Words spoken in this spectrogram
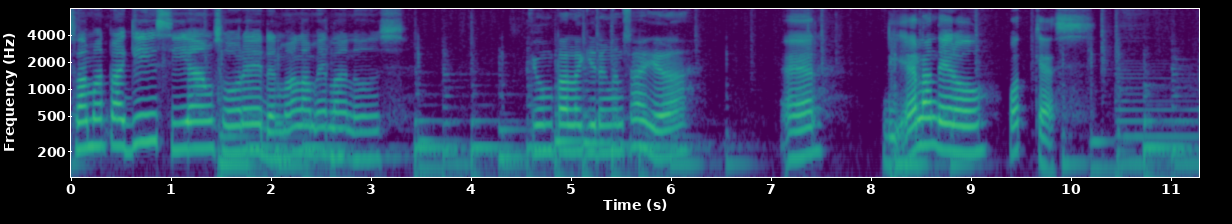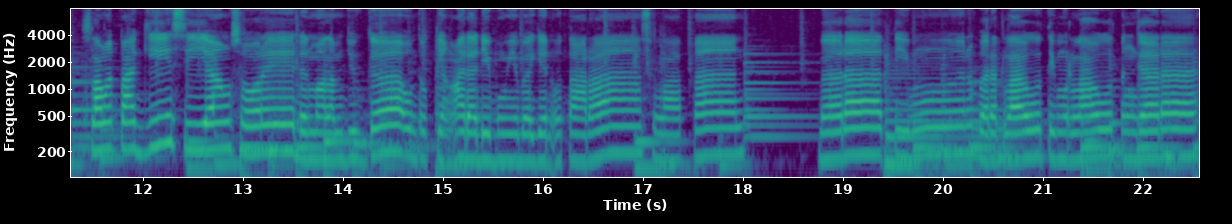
Selamat pagi, siang, sore, dan malam Erlanus. Jumpa lagi dengan saya. Er di Erlandero Podcast. Selamat pagi, siang, sore, dan malam juga untuk yang ada di bumi bagian utara, selatan, barat, timur, barat laut, timur laut, tenggara.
